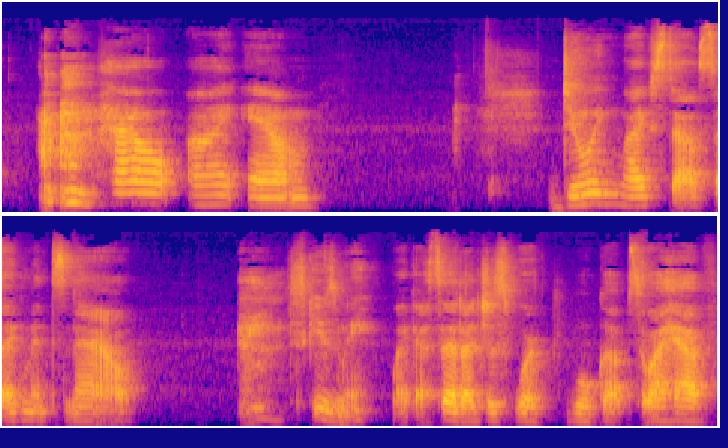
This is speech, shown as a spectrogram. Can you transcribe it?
how I am doing lifestyle segments now excuse me, like I said, I just worked, woke up, so I have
